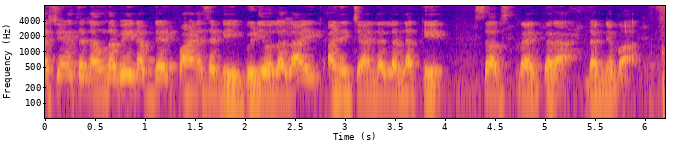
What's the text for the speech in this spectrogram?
असेच नवनवीन अपडेट पाहण्यासाठी व्हिडिओला लाईक आणि चॅनलला नक्की सबस्क्राईब करा. धन्यवाद.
